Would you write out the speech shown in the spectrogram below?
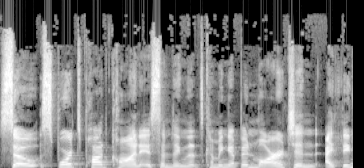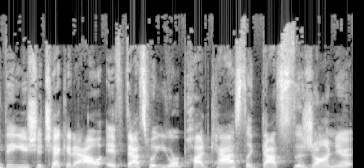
So, Sports PodCon is something that's coming up in March, and I think that you should check it out if that's what your podcast, like that's the genre,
